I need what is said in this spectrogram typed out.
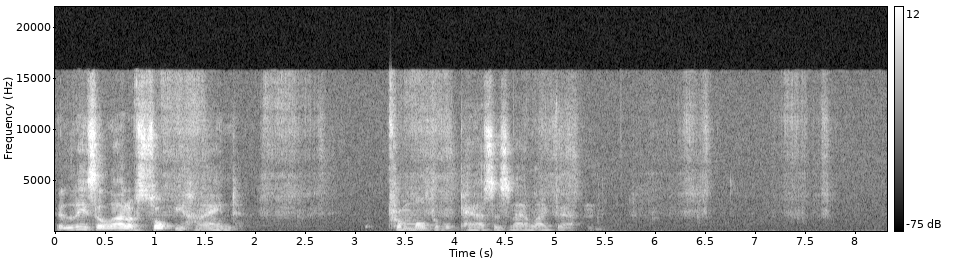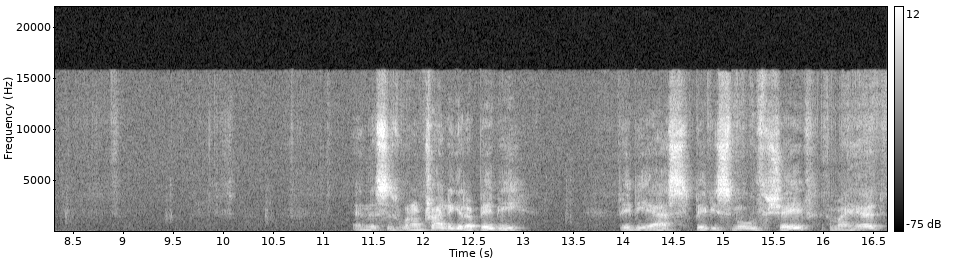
It leaves a lot of soap behind from multiple passes, and I like that. And this is when I'm trying to get a baby, baby ass, baby smooth shave on my head.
